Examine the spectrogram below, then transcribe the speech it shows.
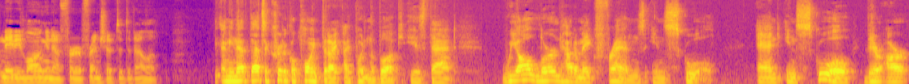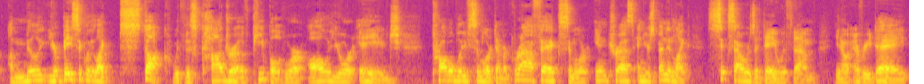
maybe long enough for a friendship to develop. I mean that that's a critical point that I, I put in the book is that we all learned how to make friends in school. And in school, there are a million, you're basically like stuck with this cadre of people who are all your age, probably similar demographics, similar interests, and you're spending like six hours a day with them, you know, every day.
